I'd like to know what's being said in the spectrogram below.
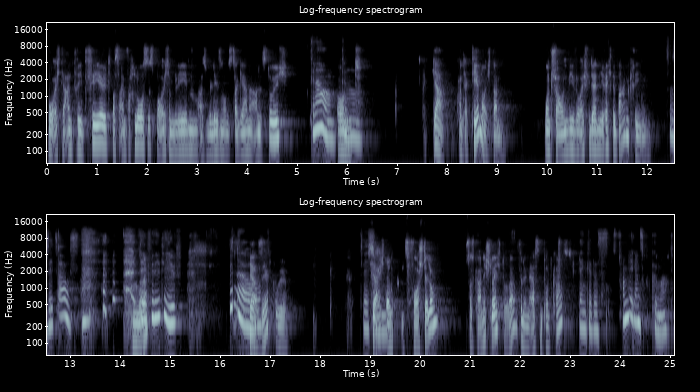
wo euch der Antrieb fehlt, was einfach los ist bei euch im Leben. Also wir lesen uns da gerne alles durch. Genau. Und genau. ja, kontaktieren euch dann und schauen, wie wir euch wieder in die rechte Bahn kriegen. So sieht's aus. Ne? Definitiv. Genau. Ja, sehr cool. Sehr schön. Ja, ich denke, als Vorstellung ist das gar nicht schlecht, oder? Für den ersten Podcast. Ich denke, das haben wir ganz gut gemacht.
